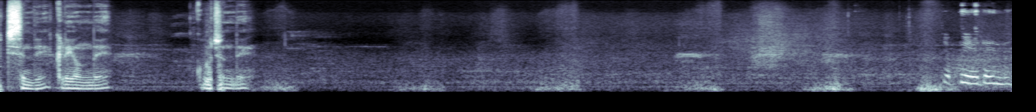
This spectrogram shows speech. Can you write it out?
వచ్చేసింది. ఇక్కడే ఉంది. కూర్చుంది. చెప్పు ఏటైంది?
